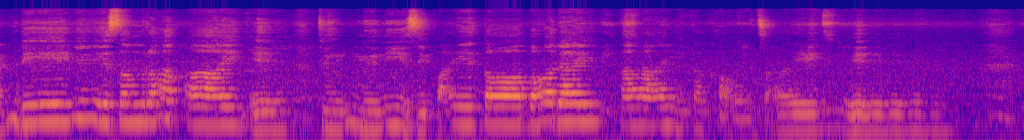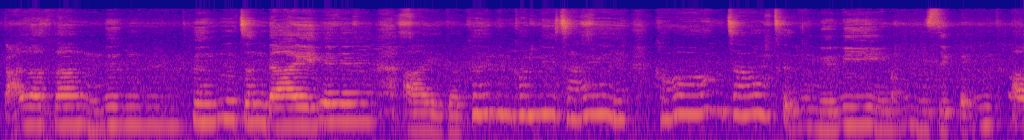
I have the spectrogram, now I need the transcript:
นดีสำหรับอายเองถึงมือนี้สิไปต่อบ่ได้อายก็เข้าใจกาละครั้งหนึ่งถึงจังใดอายก็เคยเป็นคนในใจ ของเจ้าถึงมือนี้มันสิเป็นเขา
